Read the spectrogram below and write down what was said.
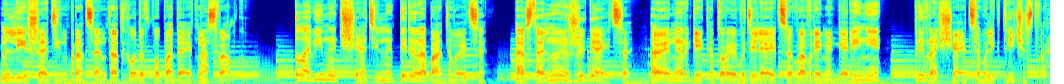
Лишь 1% отходов попадает на свалку. Половина тщательно перерабатывается, остальное сжигается, а энергия, которая выделяется во время горения, превращается в электричество.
